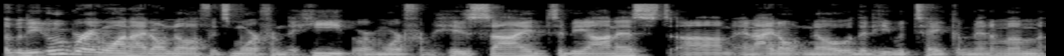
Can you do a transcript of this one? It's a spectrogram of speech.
the Oubre one. I don't know if it's more from the Heat or more from his side, to be honest. Um, and I don't know that he would take a minimum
